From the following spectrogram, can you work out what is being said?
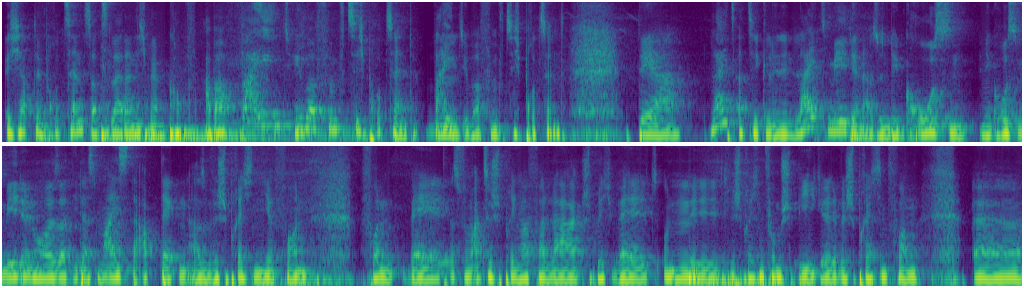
ich habe den Prozentsatz leider nicht mehr im Kopf, aber weit über 50 Prozent, weit mhm. über 50 Prozent der Leitartikel in den Leitmedien, also in den großen, in den großen Medienhäusern, die das meiste abdecken. Also wir sprechen hier von, von Welt, also vom Axel Springer Verlag, sprich Welt und mhm. Bild. Wir sprechen vom Spiegel, wir sprechen von, äh,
